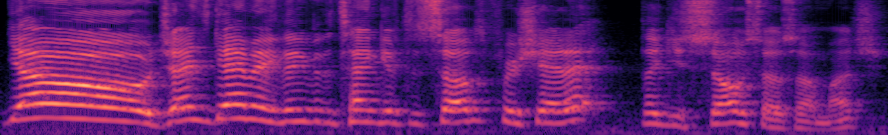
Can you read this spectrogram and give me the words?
Yo, James Gaming, thank you for the 10 gifted subs. Appreciate it. Thank you so, so, so much.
